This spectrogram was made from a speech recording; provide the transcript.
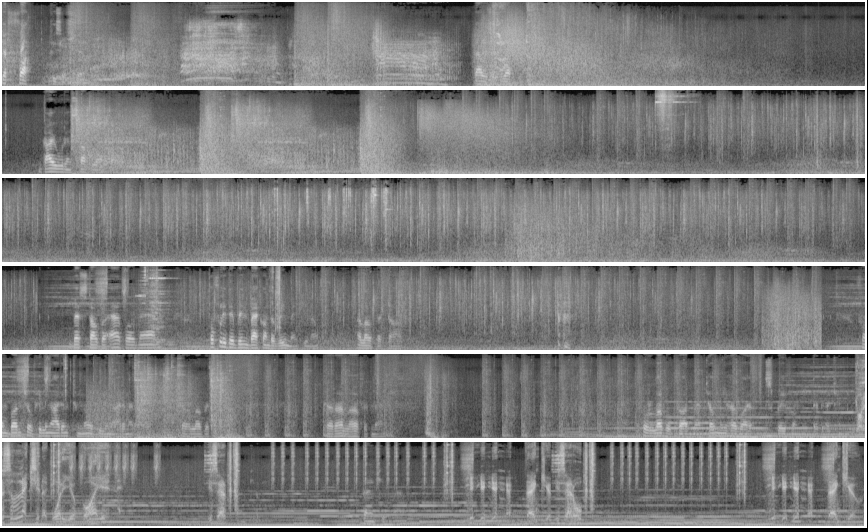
Get fucked, piece of shit. Skywood and stuff yeah. Stalker ever, man. Hopefully they bring back on the remake, you know. I love that dog. From bunch of healing item to no healing item at all. Gotta love it. Gotta love it, man. For love of God, man, tell me you have a spray for me that I can use. Got a selection of what are you buying? Is that Thank you, Thank you, man. Thank you. Is that all? Thank you.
